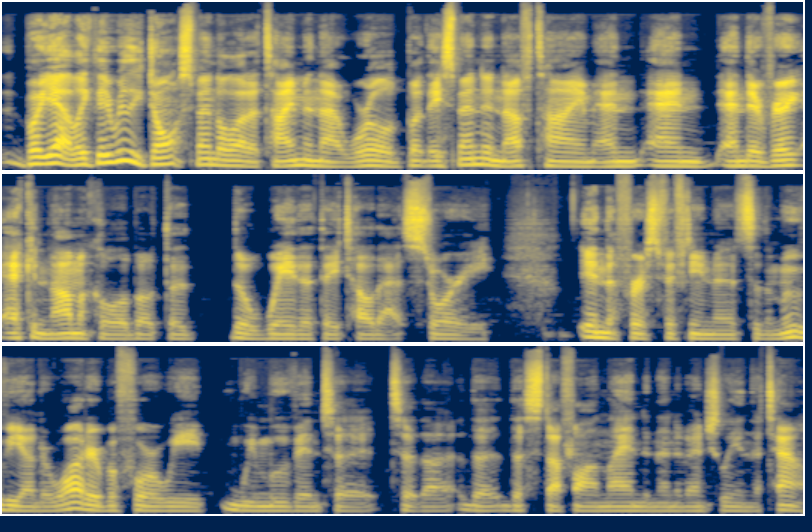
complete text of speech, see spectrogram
but yeah like they really don't spend a lot of time in that world but they spend enough time and and and they're very economical about the the way that they tell that story in the first 15 minutes of the movie underwater before we we move into to the the, the stuff on land and then eventually in the town.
